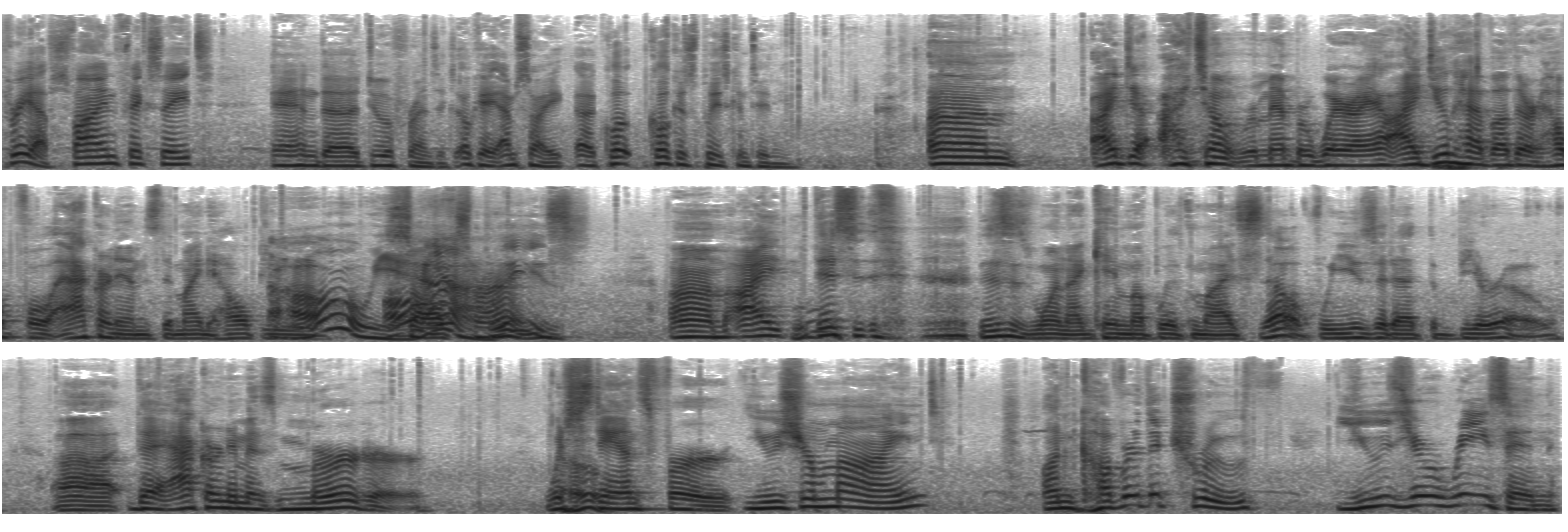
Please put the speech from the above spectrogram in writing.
Three F's: find, fixate, and uh, do a forensics. Okay, I'm sorry. Uh, Clo- Cloakus, please continue. I, do, I don't remember where I I do have other helpful acronyms that might help you. Oh, yeah. solve yes, crimes. please. Um, I this is this is one I came up with myself. We use it at the bureau. Uh, the acronym is MURDER, which stands for use your mind, uncover the truth, use your reason,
